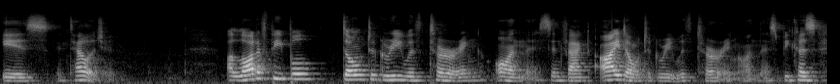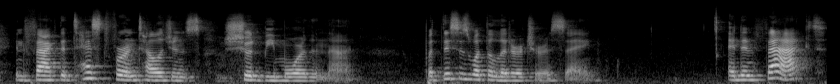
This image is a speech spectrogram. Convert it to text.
is intelligent. A lot of people don't agree with Turing on this. In fact, I don't agree with Turing on this because, in fact, the test for intelligence should be more than that. But this is what the literature is saying. And in fact,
